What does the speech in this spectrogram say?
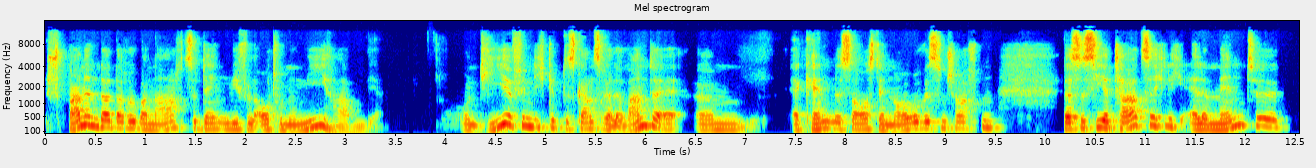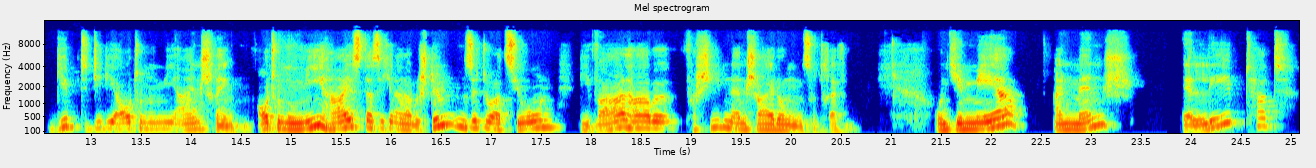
spannender darüber nachzudenken, wie viel Autonomie haben wir. Und hier, finde ich, gibt es ganz relevante ähm, Erkenntnisse aus den Neurowissenschaften, dass es hier tatsächlich Elemente gibt, die die Autonomie einschränken. Autonomie heißt, dass ich in einer bestimmten Situation die Wahl habe, verschiedene Entscheidungen zu treffen. Und je mehr ein Mensch erlebt hat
